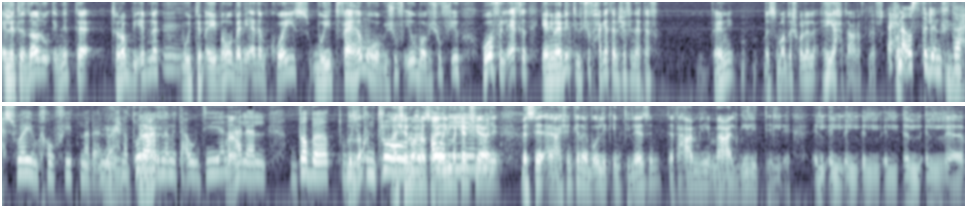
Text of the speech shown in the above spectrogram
اللي تقدره إن أنت تربي ابنك مم. وتبقى يبقى هو بني آدم كويس ويتفهمه هو بيشوف إيه وما بيشوفش إيه هو في الآخر يعني ما بنتي بتشوف حاجات أنا شايف إنها تافهة. فاهمني؟ بس ما أقدرش ولا لا هي هتعرف نفسها إحنا قصة الانفتاح شوي مخوفيانا لأنه إحنا طول عمرنا متعودين على الضبط وال control عشان وإحنا صغيرين ما كانش يعني بس عشان كده بقول لك أنت لازم تتعاملي مع الجيل ال ال ال ال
